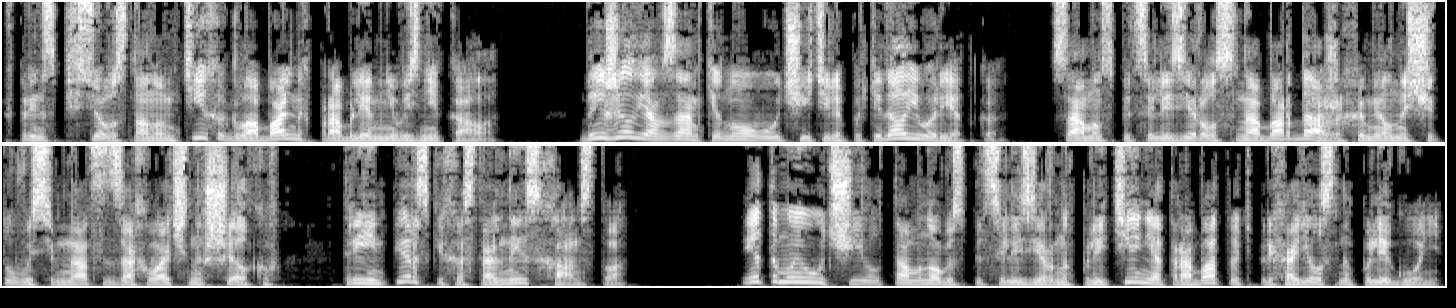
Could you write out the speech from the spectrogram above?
В принципе, все в основном тихо, глобальных проблем не возникало. Да и жил я в замке нового учителя, покидал его редко. Сам он специализировался на абордажах, имел на счету 18 захваченных шелков, три имперских, остальные из ханства. Этому и учил, там много специализированных плетений, отрабатывать приходилось на полигоне.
